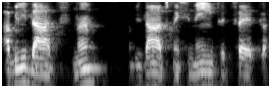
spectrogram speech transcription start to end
habilidades, né? Habilidades, conhecimento, etc.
